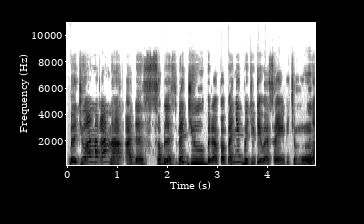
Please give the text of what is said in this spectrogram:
Baju anak-anak ada 11 baju. Berapa banyak baju dewasa yang dijemur?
